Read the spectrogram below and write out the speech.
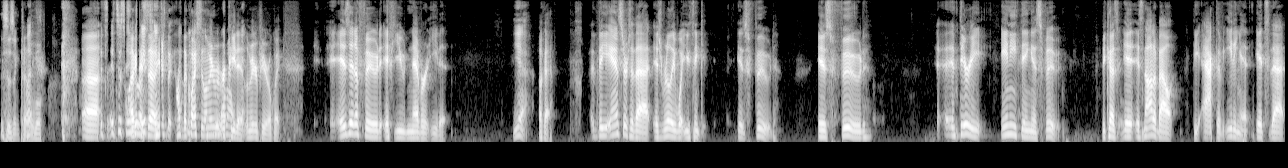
This is incredible. uh, it's it's just one of okay, so it's- here's the, I the question. Let me re- repeat it. Let me repeat it real quick. Is it a food if you never eat it? Yeah. Okay. The answer to that is really what you think is food. Is food in theory anything is food. Because it, it's not about the act of eating it, it's that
